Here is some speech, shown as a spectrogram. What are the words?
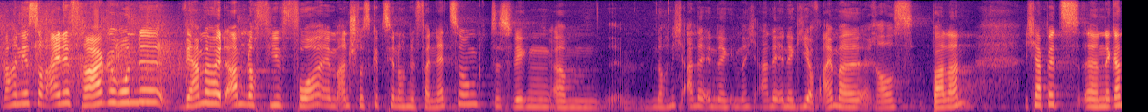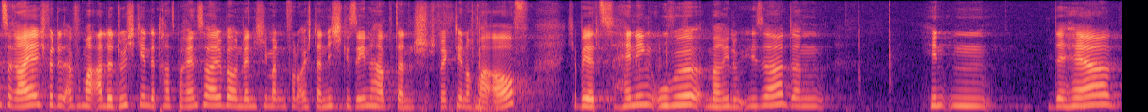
Wir machen jetzt noch eine Fragerunde. Wir haben ja heute Abend noch viel vor. Im Anschluss gibt es hier noch eine Vernetzung. Deswegen ähm, noch nicht alle, nicht alle Energie auf einmal rausballern. Ich habe jetzt äh, eine ganze Reihe. Ich würde einfach mal alle durchgehen, der Transparenz halber. Und wenn ich jemanden von euch dann nicht gesehen habe, dann streckt ihr nochmal auf. Ich habe jetzt Henning, Uwe, Marie-Louisa, dann hinten der Herr,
